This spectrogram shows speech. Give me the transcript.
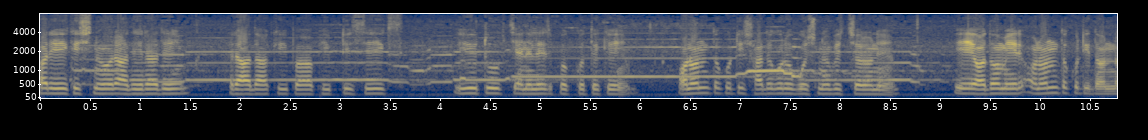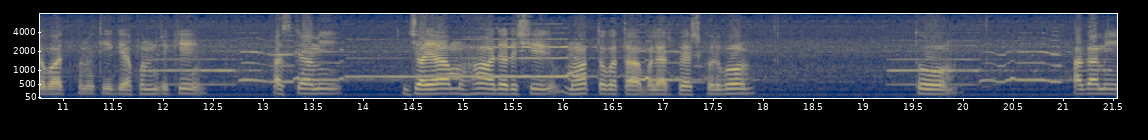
হরে কৃষ্ণ, রাধে রাধে। রাধা কৃপা ফিফটি সিক্স ইউটিউব চ্যানেলের পক্ষ থেকে অনন্ত কোটি সাধুগুরু বৈষ্ণবের চরণে এ অদমের অনন্ত কোটি দণ্ডবাদ পুনতি জ্ঞাপন রেখে আজকে আমি জয়া মহাদর্শীর মহত্ব কথা বলার প্রয়াস করব। তো আগামী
